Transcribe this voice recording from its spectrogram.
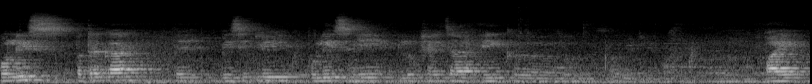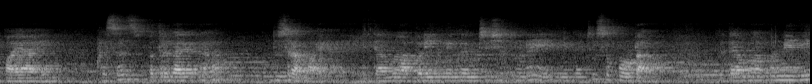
पोलीस पत्रकार हे बेसिकली पोलीस हे लोकशाहीचा एक पाय पाया आहे. तसंच पत्रकारिता हा दुसरा पाय आहे. त्यामुळे आपण एकमेकांचे शत्रू नाही एकमेकांचे सपोर्ट आहोत. तर त्यामुळे आपण नेहमी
